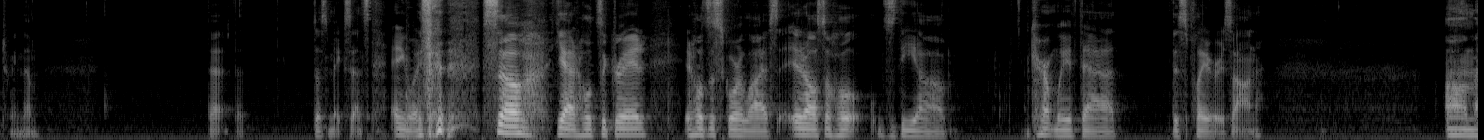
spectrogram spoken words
between them. That that doesn't make sense. Anyways, so yeah, it holds the grid. It holds the score lives. It also holds the uh, current wave that this player is on. Um,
